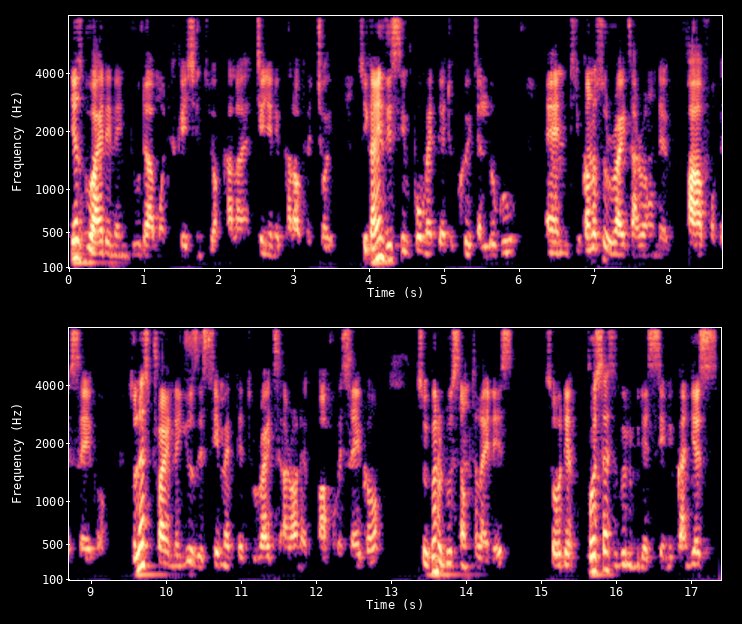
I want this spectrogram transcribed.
just go ahead and then do that modification to your color, changing the color of your choice. So you can use this simple method to create a logo and you can also write around the path of a circle. So let's try and use the same method to write around the path of a circle. So we're going to do something like this. So the process is going to be the same. You can just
